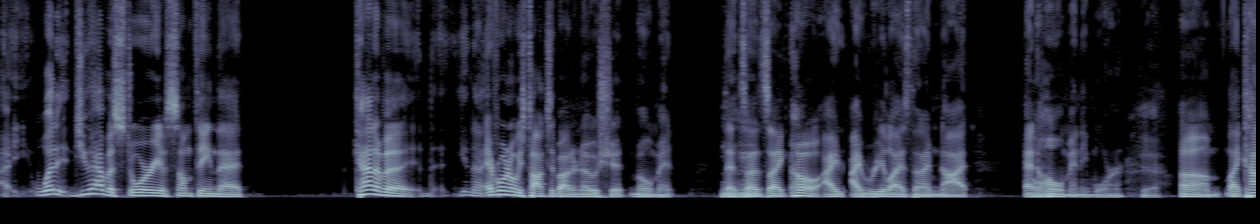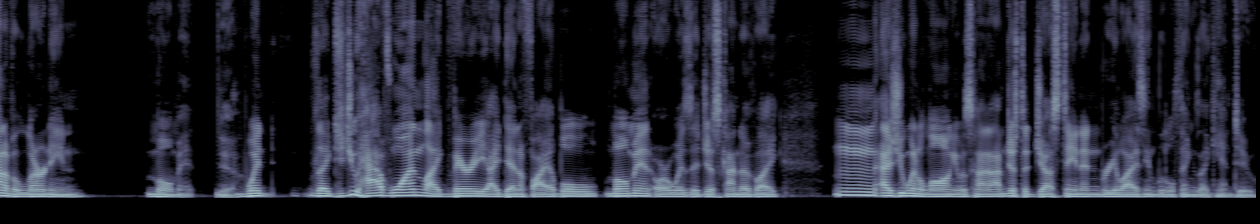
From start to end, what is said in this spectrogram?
I, what do you have a story of something that kind of a you know everyone always talks about an oh shit moment. That's Mhm. it's like oh I I realize that I'm not at Home. home anymore. Yeah, Um, like kind of a learning moment. yeah. When like did you have one like very identifiable moment or was it just kind of like mm, as you went along it was kind of i'm just adjusting and realizing little things i can't do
